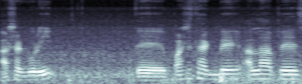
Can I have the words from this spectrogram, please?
আশা করি তে পাশে থাকবে। আল্লাহ হাফেজ।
